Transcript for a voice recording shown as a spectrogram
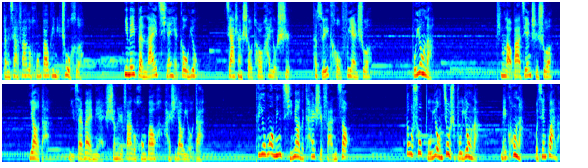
等下发个红包给你祝贺。”因为本来钱也够用，加上手头还有事。他随口敷衍说：“不用了。”听老爸坚持说：“要的，你在外面生日发个红包还是要有的。”他又莫名其妙的开始烦躁。都说不用就是不用了，没空了，我先挂了。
